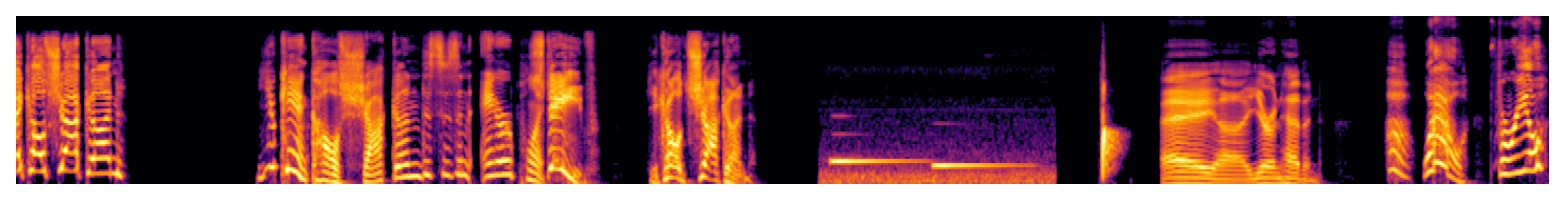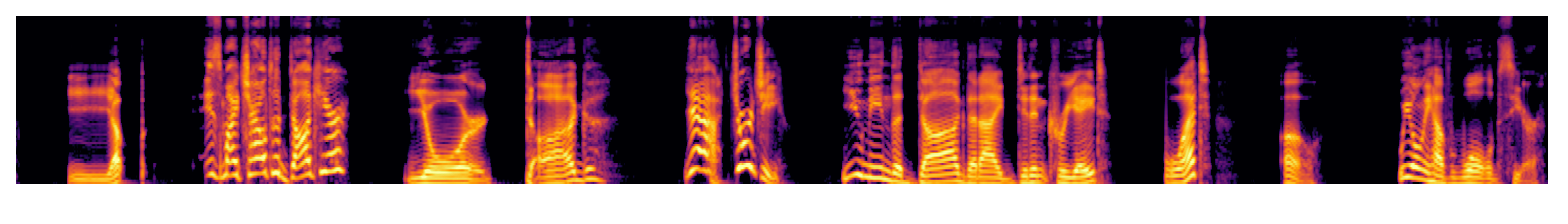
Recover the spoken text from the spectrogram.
I call shotgun! You can't call shotgun. This is an airplane. Steve! You called shotgun. Hey, uh, you're in heaven. wow! For real? Yup. Is my childhood dog here? Your dog? Yeah, Georgie. You mean the dog that I didn't create? What? Oh. We only have wolves here.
